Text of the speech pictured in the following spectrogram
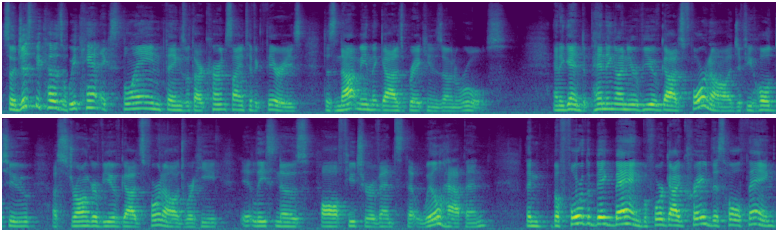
So just because we can't explain things with our current scientific theories does not mean that God is breaking his own rules. And again, depending on your view of God's foreknowledge, if you hold to a stronger view of God's foreknowledge where he at least knows all future events that will happen, then before the Big Bang, before God created this whole thing,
